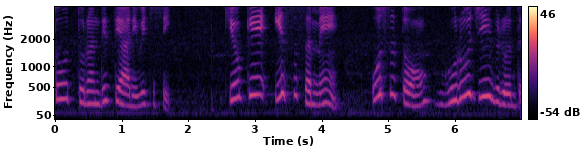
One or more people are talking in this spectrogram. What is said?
ਤੋਂ ਤੁਰਨ ਦੀ ਤਿਆਰੀ ਵਿੱਚ ਸੀ, ਕਿਉਂਕਿ ਇਸ ਸਮੇਂ ਉਸ ਤੋਂ ਗੁਰੂ ਜੀ ਵਿਰੁੱਧ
